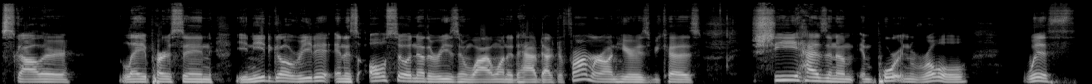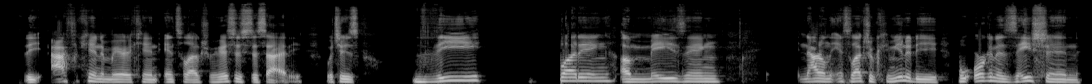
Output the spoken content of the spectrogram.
scholar, layperson, you need to go read it. And it's also another reason why I wanted to have Dr. Farmer on here is because she has an um, important role with the African American Intellectual History Society, which is the budding, amazing, not only intellectual community, but organization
